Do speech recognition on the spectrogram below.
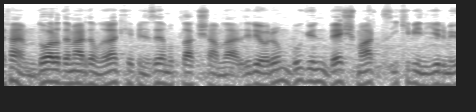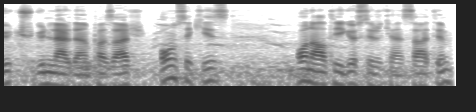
Efendim Doğru Demer'den olarak hepinize mutlu akşamlar diliyorum. Bugün 5 Mart 2023 günlerden pazar 18 16'yı gösterirken saatim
